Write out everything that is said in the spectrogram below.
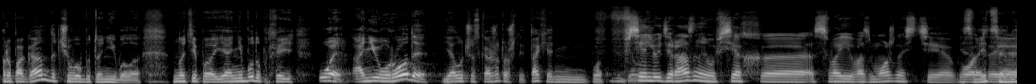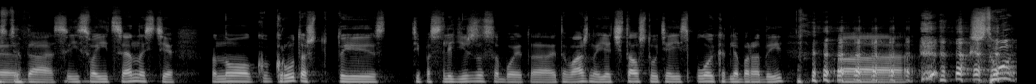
пропаганда, чего бы то ни было. Но, типа, я не буду подходить, ой, они уроды. Я лучше скажу то, что и так я. Вот, Все делаю. люди разные, у всех э, свои возможности. вот, свои э, ценности. да, с- и свои ценности. Но круто, что ты типа следишь за собой, это, это важно. Я читал, что у тебя есть плойка для бороды. А, Что?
